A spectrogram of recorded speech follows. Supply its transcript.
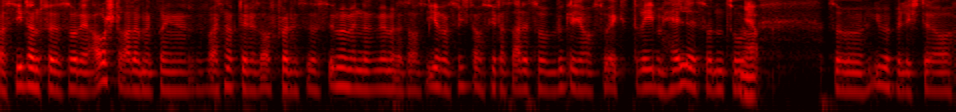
was sie dann für so eine Ausstrahlung mitbringen, ich weiß nicht, ob dir das aufgefallen ist, dass immer, wenn, wenn man das aus ihrer Sicht aussieht, dass alles so wirklich auch so extrem hell ist und so ja so überbelichtet auch.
